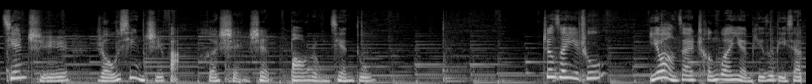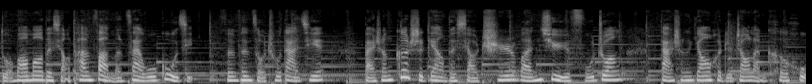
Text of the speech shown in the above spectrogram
坚持柔性执法和审慎包容监督。政策一出。以往在城管眼皮子底下躲猫猫的小摊贩们再无顾忌，纷纷走出大街，摆上各式各样的小吃、玩具、服装，大声吆喝着招揽客户。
